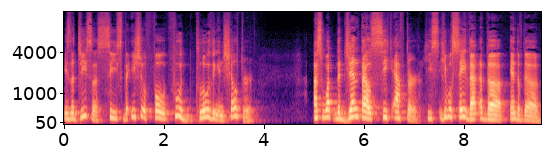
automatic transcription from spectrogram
is that Jesus sees the issue of food, clothing, and shelter as what the Gentiles seek after. He's, he will say that at the end of the,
